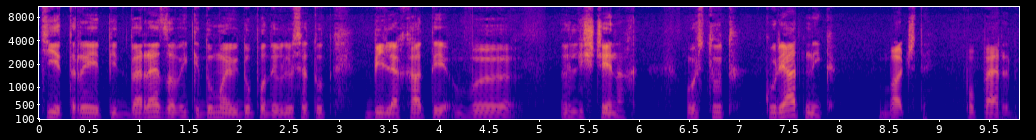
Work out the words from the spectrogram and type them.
ті три підберезовики. Думаю, йду подивлюся тут біля хати в ліщинах. Ось тут курятник, бачите, попереду.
